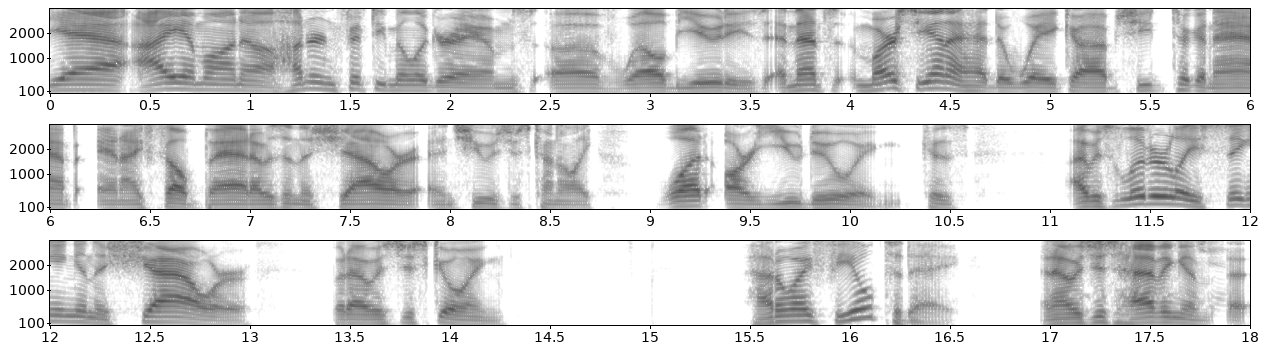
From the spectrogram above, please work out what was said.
Yeah, I am on 150 milligrams of Well Beauties, and that's Marciana had to wake up. She took a nap, and I felt bad. I was in the shower, and she was just kind of like, "What are you doing?" Because I was literally singing in the shower, but I was just going, "How do I feel today?" And I was just having a, a,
